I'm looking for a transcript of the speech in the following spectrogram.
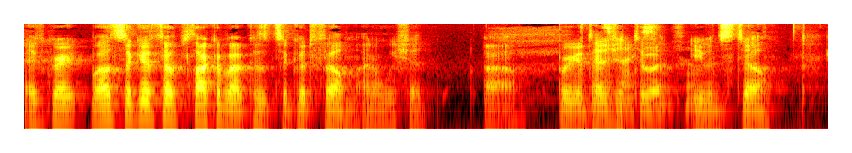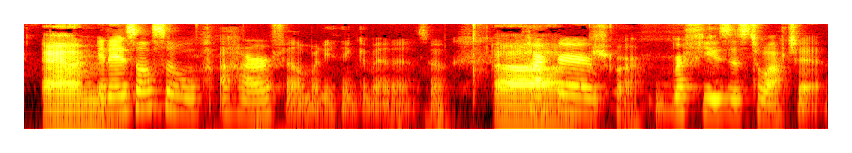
it's great. Well, it's a good film to talk about because it's a good film, and we should uh, bring attention to it, film. even still. And It is also a horror film when you think about it. So uh, Parker- Sure. refuses to watch it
